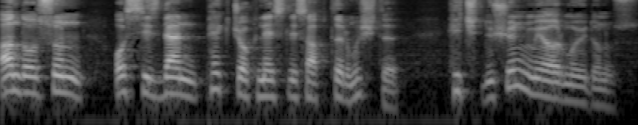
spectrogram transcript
Andolsun o sizden pek çok nesli saptırmıştı. Hiç düşünmüyor muydunuz?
